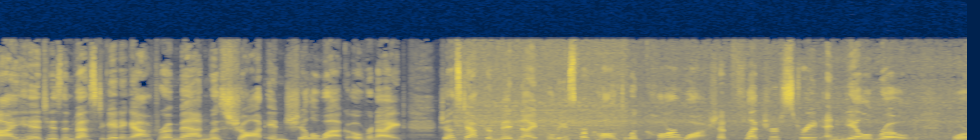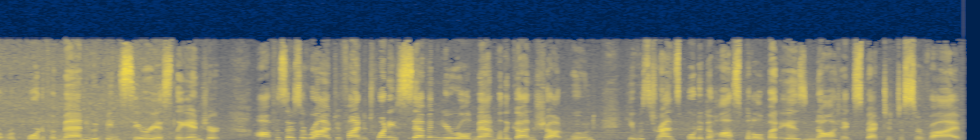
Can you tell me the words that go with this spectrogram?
IHIT is investigating after a man was shot in Chilliwack overnight. Just after midnight, police were called to a car wash at Fletcher Street and Yale Road for a report of a man who'd been seriously injured. Officers arrived to find a 27 year old man with a gunshot wound. He was transported to hospital but is not expected to survive.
